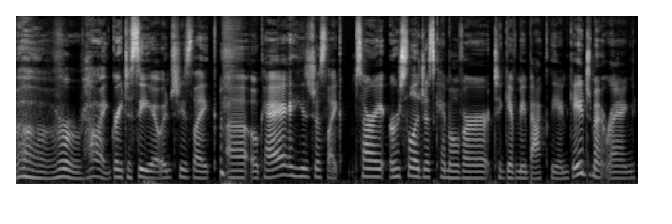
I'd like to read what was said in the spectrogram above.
oh, hi, great to see you. And she's like, uh, okay. And he's just like, sorry, Ursula just came over to give me back the engagement ring.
